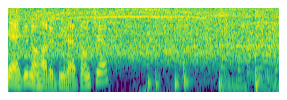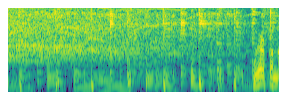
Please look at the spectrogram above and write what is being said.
Yeah, you know how to do that, don't you? We're from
